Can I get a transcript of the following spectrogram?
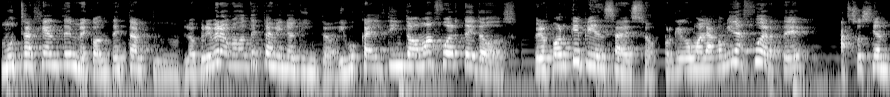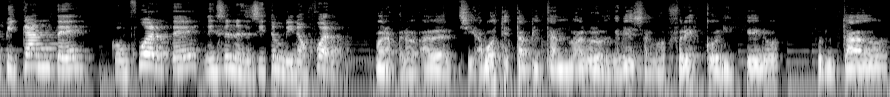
Mucha gente me contesta, lo primero que me contesta es vino tinto y busca el tinto más fuerte de todos. Pero ¿por qué piensa eso? Porque como la comida es fuerte, asocian picante con fuerte, dicen necesito un vino fuerte. Bueno, pero a ver, si a vos te está picando algo, lo que querés es algo fresco, ligero, frutado,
